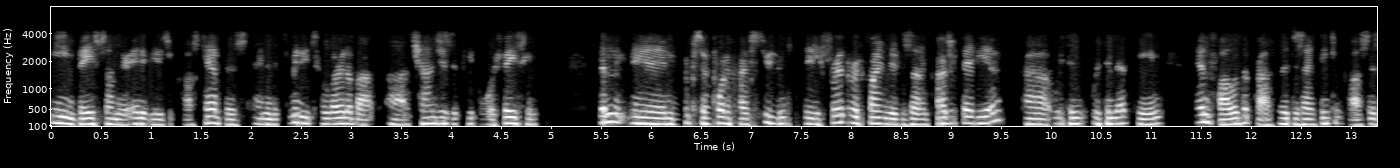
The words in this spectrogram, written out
theme based on their interviews across campus and in the community to learn about uh, challenges that people were facing. Then in groups of four to five students, they further refined their design project idea uh, within, within that theme and followed the process, the design thinking process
